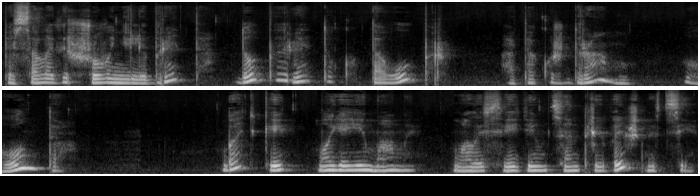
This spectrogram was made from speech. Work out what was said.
писала віршовані лібрета до опереток та опер, а також драму, гонта. Батьки моєї мами мали свій дім в центрі вишниці,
